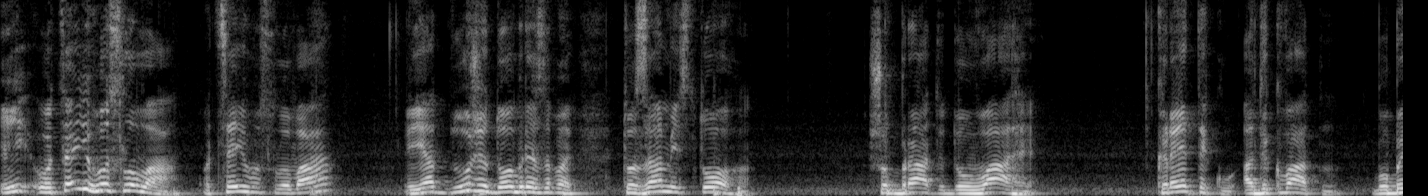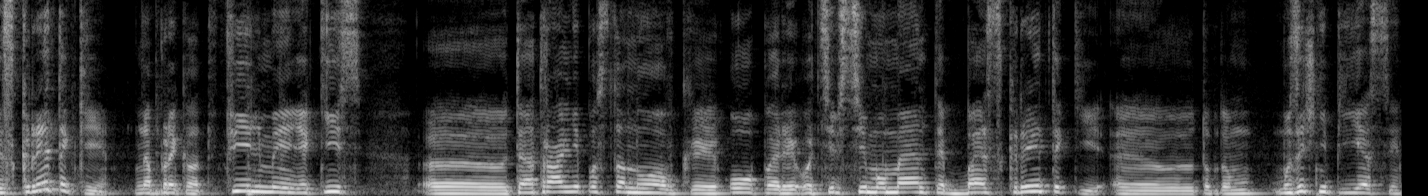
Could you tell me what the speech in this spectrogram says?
І оце його слова. Оце його слова. І я дуже добре запам'ятаю. То замість того, щоб брати до уваги критику адекватну. Бо без критики, наприклад, фільми, якісь е, театральні постановки, опери, оці всі моменти без критики, е, тобто музичні п'єси,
